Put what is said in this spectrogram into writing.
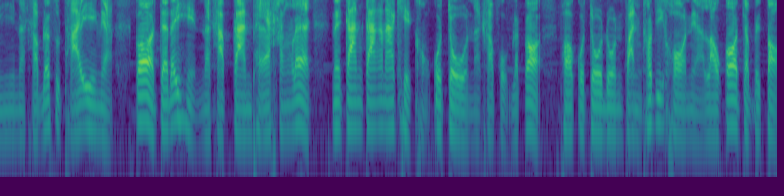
นี้นะครับและสุดท้ายเองเนี่ยก็จะได้เห็นนะครับการแพ้ครั้งแรกในการกลางอาณาเขตของโกโจนะครับผมแล้วก็พอโกโจโดนฟันเข้าที่คอเนี่ยเราก็จะไปต่อ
